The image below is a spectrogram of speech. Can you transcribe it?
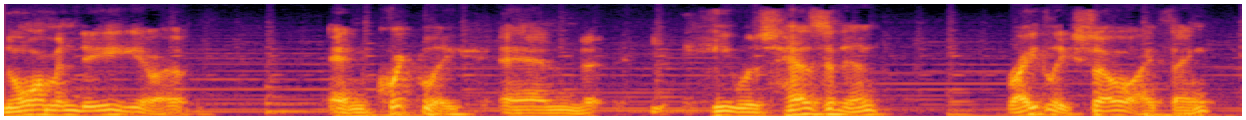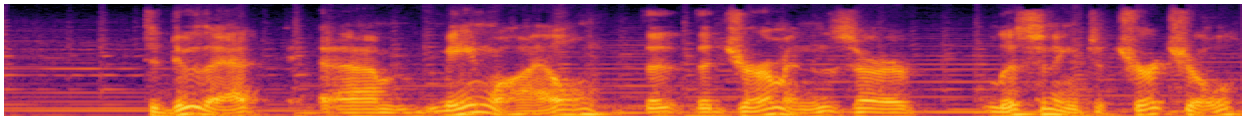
Normandy uh, and quickly, and he was hesitant, rightly so, I think, to to do that. Um, meanwhile, the, the Germans are listening to Churchill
